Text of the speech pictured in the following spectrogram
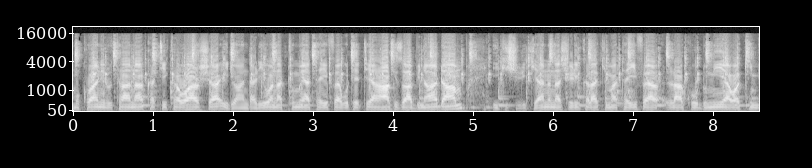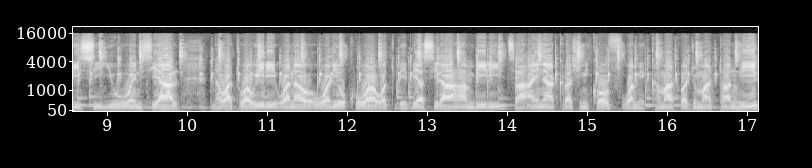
mkoani Rutana katika warsha iliyoandaliwa na tume ya taifa ya kutetea haki za binadamu ikishirikiana na shirika la kimataifa la kuhudumia wakimbizi UNCR na watu wawili wanao waliokuwa wakibebea silaha mbili za aina ya Kalashnikov wamekamatwa Jumatano hii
